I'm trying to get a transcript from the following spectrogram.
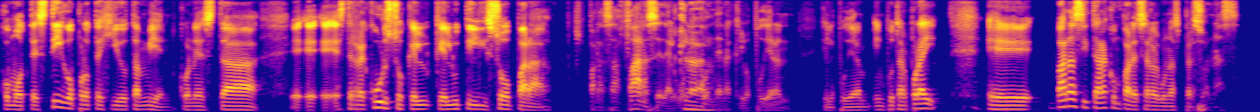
como testigo protegido también, con esta, eh, este recurso que él, que él utilizó para, pues, para zafarse de alguna Claro. condena que, lo pudieran, que le pudieran imputar por ahí, eh, van a citar a comparecer a algunas personas,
